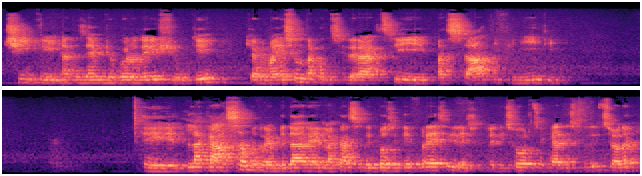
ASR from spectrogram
cicli, ad esempio quello dei rifiuti, che ormai sono da considerarsi passati, finiti eh, la cassa potrebbe dare, la cassa depositi e prestiti, le, le, risorse che ha a disposizione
